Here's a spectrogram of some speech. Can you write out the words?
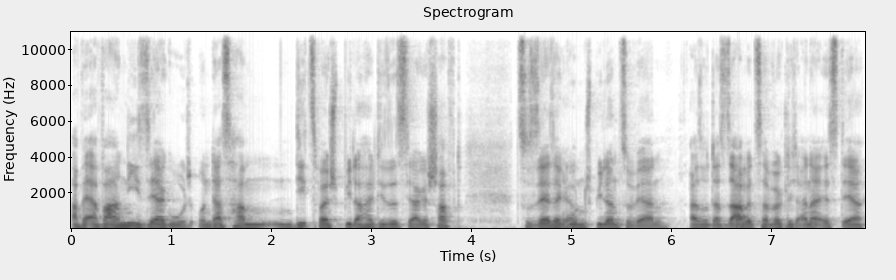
aber er war nie sehr gut. Und das haben die zwei Spieler halt dieses Jahr geschafft, zu sehr, sehr ja. guten Spielern zu werden. Also, dass Sabitzer ja. wirklich einer ist, der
